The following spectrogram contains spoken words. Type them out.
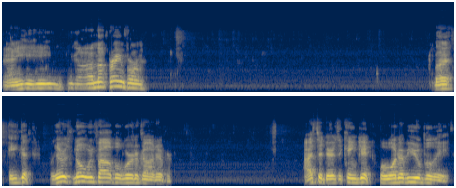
and he, he I'm not praying for him. But he got, there's no infallible word of God ever. I said, there's a King James. Well, whatever you believe.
